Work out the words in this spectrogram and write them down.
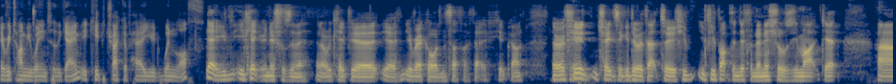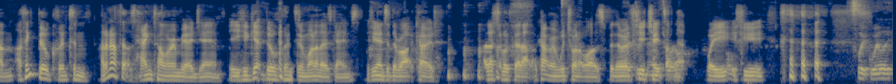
every time you went into the game? It keeps track of how you'd win loss. Yeah, you, you keep your initials in there, and it would keep your yeah your record and stuff like that. If you keep going, there are a few cheats you could do with that too. If you if you popped in different initials, you might get. Um, I think Bill Clinton. I don't know if that was Hang Time or NBA Jam. You could get Bill Clinton in one of those games if you entered the right code. I'd have to look that up. I can't remember which one it was, but there were a few cheats like that where you, if you Slick Willy.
